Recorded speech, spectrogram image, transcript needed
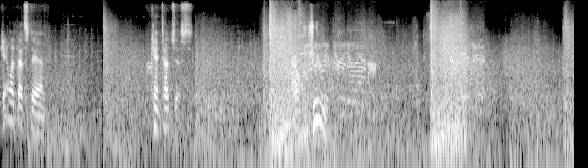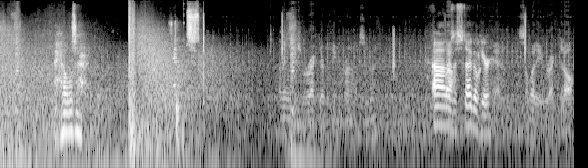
Can't let that stand. Can't touch this. Ow, shooting me! Through their armor. The hell was that? Stupid. st- I think we just wrecked everything in front of us, didn't we? Uh, there's Wow. a Stugo here. Yeah, somebody wrecked it all.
